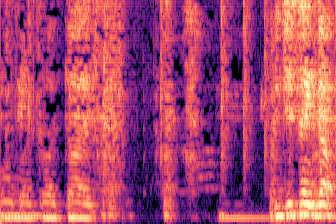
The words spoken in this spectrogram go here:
oh my god, guys. He just hanged up.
